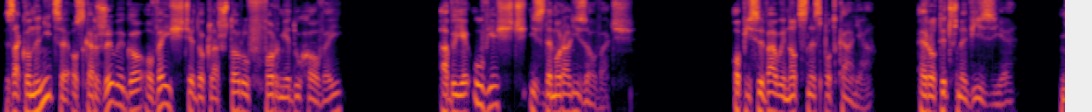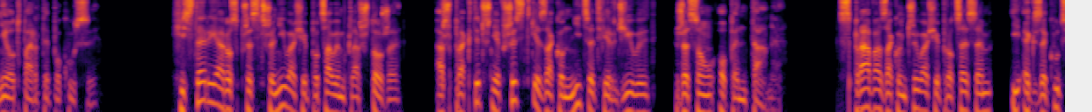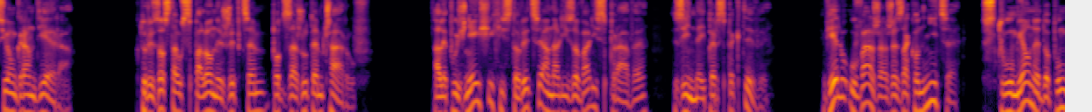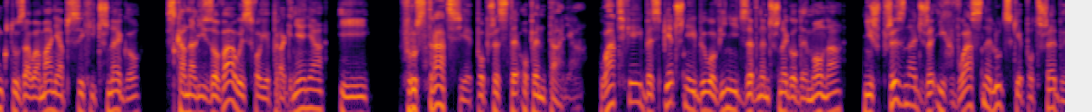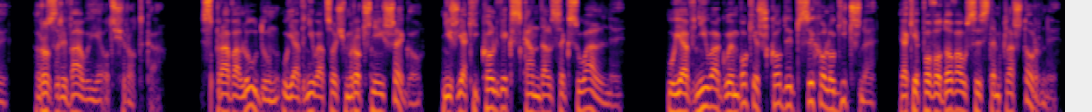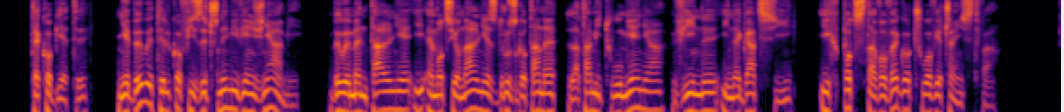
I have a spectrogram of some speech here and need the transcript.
Zakonnice oskarżyły go o wejście do klasztoru w formie duchowej, aby je uwieść i zdemoralizować. Opisywały nocne spotkania, erotyczne wizje, nieodparte pokusy. Histeria rozprzestrzeniła się po całym klasztorze, aż praktycznie wszystkie zakonnice twierdziły, że są opętane. Sprawa zakończyła się procesem i egzekucją Grandiera, który został spalony żywcem pod zarzutem czarów. Ale późniejsi historycy analizowali sprawę z innej perspektywy. Wielu uważa, że zakonnice, stłumione do punktu załamania psychicznego, skanalizowały swoje pragnienia i frustracje poprzez te opętania. Łatwiej, bezpieczniej było winić zewnętrznego demona, niż przyznać, że ich własne ludzkie potrzeby rozrywały je od środka. Sprawa Ludun ujawniła coś mroczniejszego niż jakikolwiek skandal seksualny. Ujawniła głębokie szkody psychologiczne, jakie powodował system klasztorny. Te kobiety nie były tylko fizycznymi więźniami, były mentalnie i emocjonalnie zdruzgotane latami tłumienia, winy i negacji ich podstawowego człowieczeństwa.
